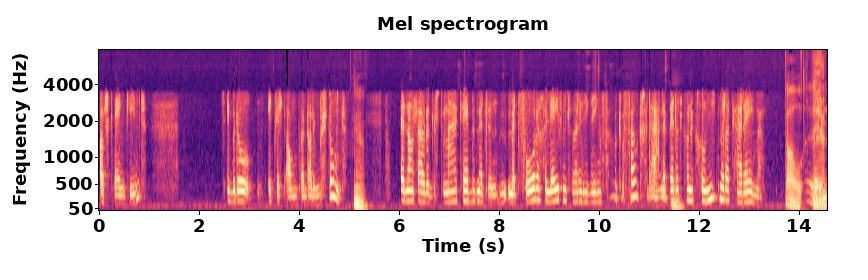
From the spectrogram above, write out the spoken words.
als klein kind... Ik bedoel, ik wist amper dat ik bestond. Ja. En dan zou dat dus te maken hebben met, een, met vorige levens waarin ik dingen fout, fout gedaan heb. En dat kan ik gewoon niet met elkaar rijmen. Paul, ja.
